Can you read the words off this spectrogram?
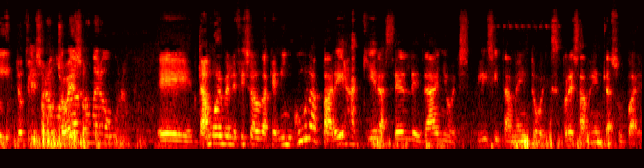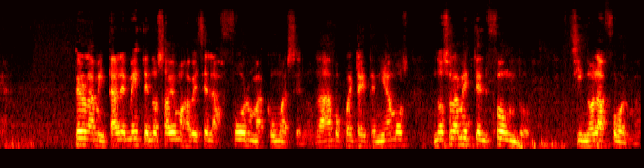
Sí, yo utilizo mucho eso. número uno. Eh, damos el beneficio de la duda que ninguna pareja quiere hacerle daño explícitamente o expresamente a su pareja. Pero lamentablemente no sabemos a veces la forma cómo hacerlo. Nos damos cuenta que teníamos no solamente el fondo, sino la forma.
